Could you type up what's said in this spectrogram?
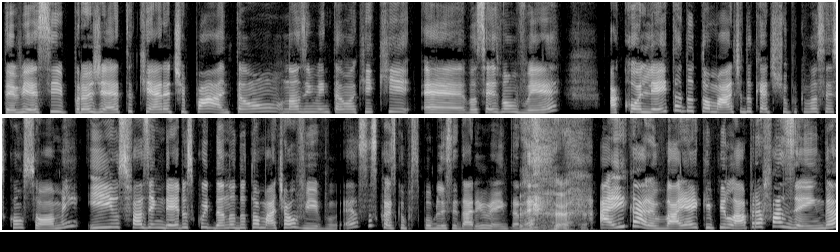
Teve esse projeto que era tipo, ah, então nós inventamos aqui que é, vocês vão ver a colheita do tomate do ketchup que vocês consomem e os fazendeiros cuidando do tomate ao vivo. Essas coisas que os publicitários inventam, né? Aí, cara, vai a equipe lá pra fazenda,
